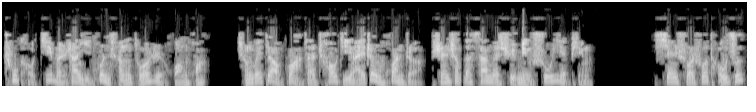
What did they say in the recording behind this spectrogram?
出口，基本上已混成昨日黄花，成为吊挂在超级癌症患者身上的三个续命输液瓶。先说说投资，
